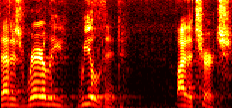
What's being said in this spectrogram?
that is rarely wielded by the church.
